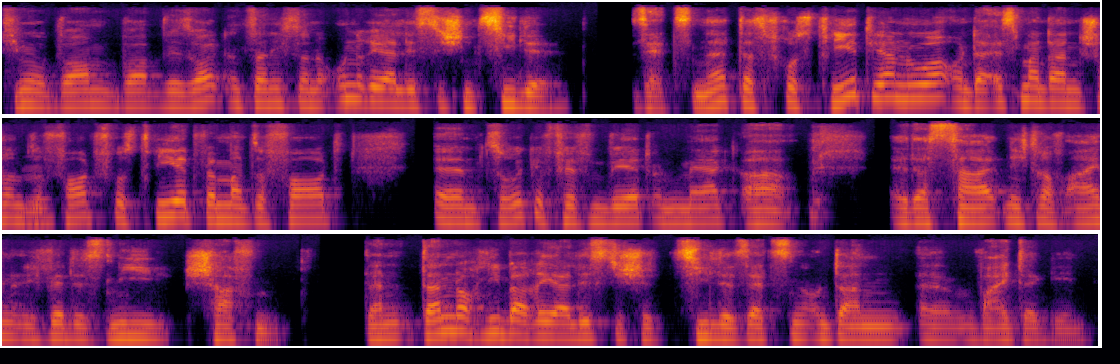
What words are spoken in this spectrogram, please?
Timo, warum, warum, wir sollten uns da nicht so eine unrealistischen Ziele setzen. Ne? Das frustriert ja nur und da ist man dann schon mhm. sofort frustriert, wenn man sofort ähm, zurückgepfiffen wird und merkt, ah, äh, das zahlt nicht drauf ein und ich werde es nie schaffen. Dann, dann noch lieber realistische Ziele setzen und dann äh, weitergehen.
